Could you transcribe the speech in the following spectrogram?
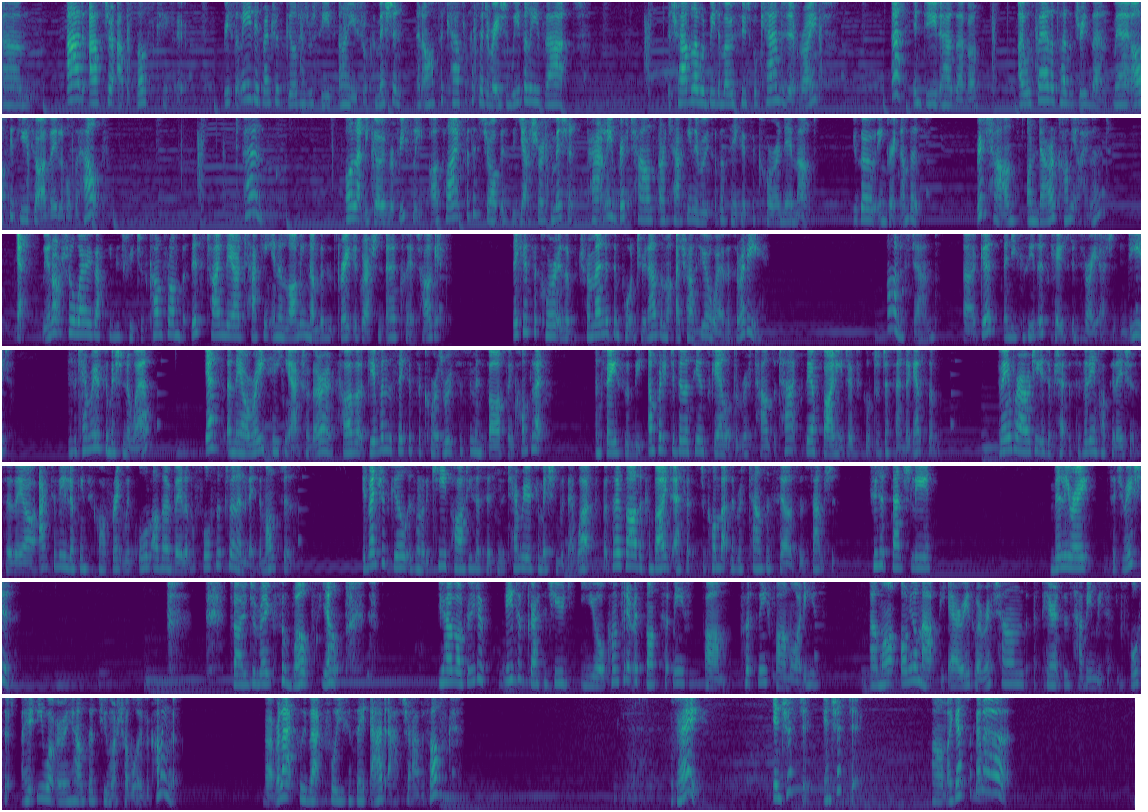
Um, Ad Astra Abyssosque Kaiko. Recently, the Adventurers Guild has received an unusual commission, and after careful consideration, we believe that the Traveller would be the most suitable candidate, right? Ah, indeed, as ever. I will spare the pleasantries then. May I ask if you two are available to help? It depends. Well, let me go over it briefly. Our client for this job is the Yashiro Commission. Apparently, Rift Hounds are attacking the roots of the sacred Sakura near Mount Yougou in great numbers. Rift Hounds on Narukami Island? Yes, we are not sure where exactly these creatures come from, but this time they are attacking in alarming numbers with great aggression and a clear target. Sacred Sakura is of tremendous importance to Inazuma. I trust you're aware of this already. Understand. Uh, good, then you can see this case is very urgent indeed. Is the Tenryou Commission aware? Yes, and they are already taking action of their own. However, given the Sacred Sakura's root system is vast and complex, and faced with the unpredictability and scale of the Rift Hound's attacks, they are finding it difficult to defend against them. The main priority is to protect the civilian population, so they are actively looking to cooperate with all other available forces to eliminate the monsters. The Adventurers Guild is one of the key parties assisting the Tenryou Commission with their work, but so far the combined efforts to combat the Rift Hounds has failed to substantially ameliorate situation. Time to make some whelps yelp. you have our greatest, deepest gratitude. Your confident response put me far, puts me far more at ease. I'll mark on your map the areas where Rift Hound appearances have been recently reported. I hope you won't encounter too much trouble overcoming them. Uh, relax, we'll be back before you can say Ad Astra Abyssosque. Okay. Interesting, interesting. Um, I guess we're gonna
